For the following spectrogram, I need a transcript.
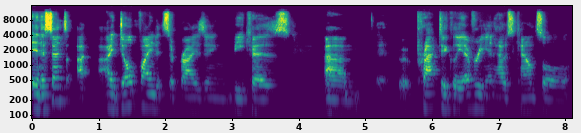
in a sense, I, I don't find it surprising because um, practically every in-house counsel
